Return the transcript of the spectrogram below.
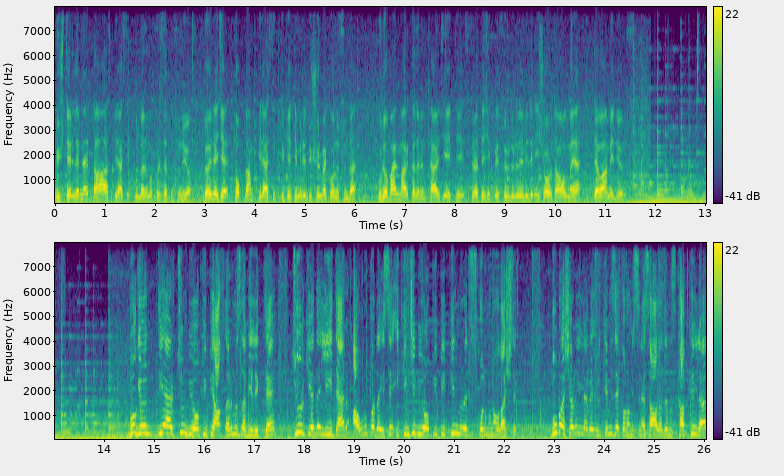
müşterilerine daha az plastik kullanımı fırsatı sunuyor. Böylece toplam plastik tüketimini düşürme konusunda global markaların tercih ettiği stratejik ve sürdürülebilir iş ortağı olmaya devam ediyoruz. Bugün diğer tüm BOPP hatlarımızla birlikte Türkiye'de lider, Avrupa'da ise ikinci BOPP film üreticisi konumuna ulaştık. Bu başarıyla ve ülkemiz ekonomisine sağladığımız katkıyla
